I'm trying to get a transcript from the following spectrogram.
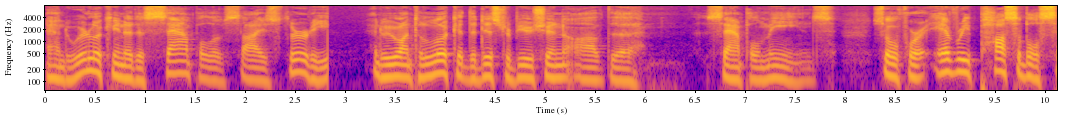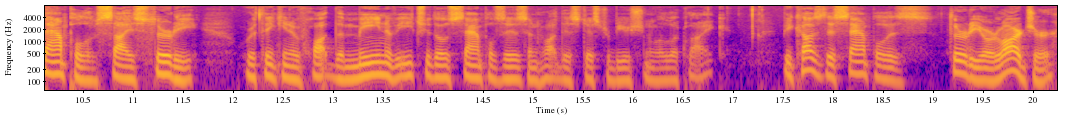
And we're looking at a sample of size 30, and we want to look at the distribution of the sample means. So for every possible sample of size 30, we're thinking of what the mean of each of those samples is and what this distribution will look like. Because this sample is 30 or larger,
